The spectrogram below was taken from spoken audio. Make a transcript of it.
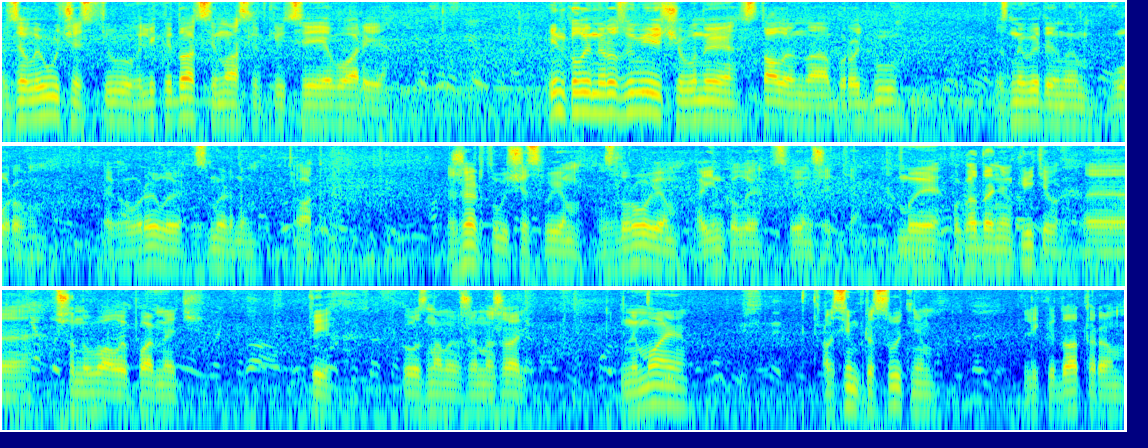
взяли участь у ліквідації наслідків цієї аварії. Інколи не розуміючи, вони стали на боротьбу з невидимим ворогом, як говорили, з мирним атомом жертвуючи своїм здоров'ям, а інколи своїм життям. Ми покладанням квітів е, вшанували пам'ять тих, кого з нами вже, на жаль, немає. А всім присутнім, ліквідаторам,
